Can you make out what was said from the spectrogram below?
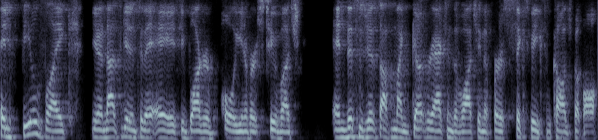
It feels like you know not to get into the AAC blogger poll universe too much, and this is just off of my gut reactions of watching the first six weeks of college football.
